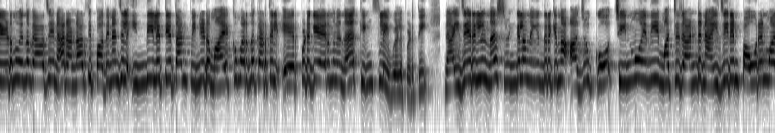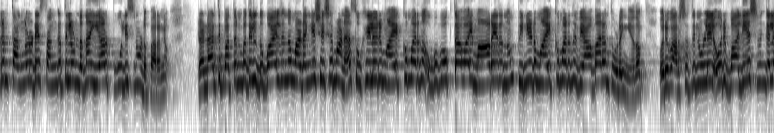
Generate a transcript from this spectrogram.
തേടുന്നു എന്ന വ്യാജേന രണ്ടായിരത്തി പതിനഞ്ചിൽ ഇന്ത്യയിലെത്തിയ താൻ പിന്നീട് മയക്കുമരുന്ന് കടത്തിൽ ഏർപ്പെടുകയായിരുന്നുവെന്ന് കിങ്സ്ലി വെളിപ്പെടുത്തി. നൈജീരിയയിൽ നിന്ന് ശൃംഖല നിയന്ത്രിക്കുന്ന അജുക്കോ ചിൻമോ എന്നീ മറ്റ് രണ്ട് നൈജീരിയൻ പൗരന്മാരും തങ്ങളുടെ സംഘത്തിലുണ്ടെന്ന് ഇയാൾ പോലീസിനോട് പറഞ്ഞു. രണ്ടായിരത്തി പത്തൊൻപതിൽ ദുബായിൽ നിന്ന് മടങ്ങിയ ശേഷമാണ് സുഹേൽ ഒരു മയക്കുമരുന്ന് ഉപഭോക്താവായി മാറിയതെന്നും പിന്നീട് മയക്കുമരുന്ന് വ്യാപാരം തുടങ്ങിയതും. ഒരു വർഷത്തിനുള്ളിൽ ഒരു വലിയ ശൃംഖല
